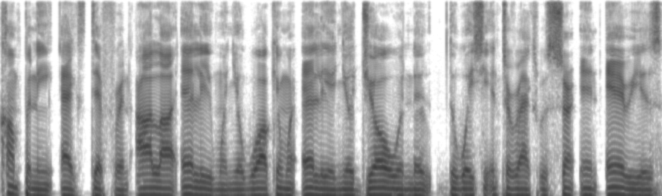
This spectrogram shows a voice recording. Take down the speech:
company acts different. A la Ellie when you're walking with Ellie and you're Joe and the, the way she interacts with certain areas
